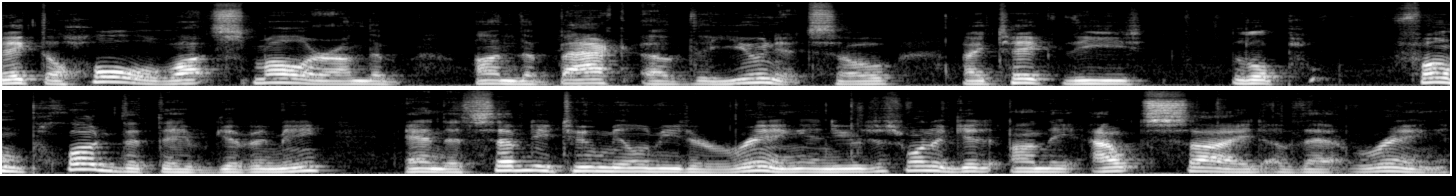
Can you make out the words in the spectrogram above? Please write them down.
make the hole a lot smaller on the on the back of the unit. So I take the little foam plug that they've given me and the 72 millimeter ring and you just want to get it on the outside of that ring.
